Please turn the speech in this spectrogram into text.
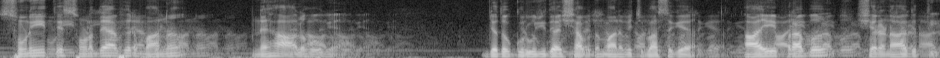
ਸੁਣੀ ਤੇ ਸੁਣਦਿਆਂ ਫਿਰ ਮਨ ਨਿਹਾਲ ਹੋ ਗਿਆ। ਜਦੋਂ ਗੁਰੂ ਜੀ ਦਾ ਸ਼ਬਦ ਮਨ ਵਿੱਚ ਵਸ ਗਿਆ, ਆਏ ਪ੍ਰਭ ਸ਼ਰਨਾਗਤੀ,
